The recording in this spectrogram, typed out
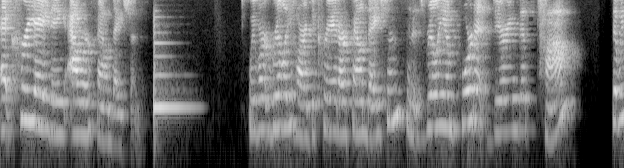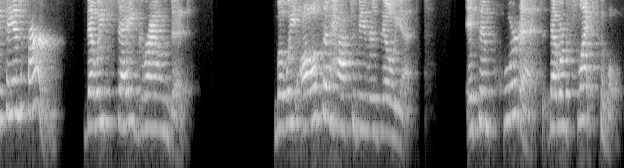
at creating our foundation. We worked really hard to create our foundations and it's really important during this time that we stand firm, that we stay grounded, but we also have to be resilient. It's important that we're flexible.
